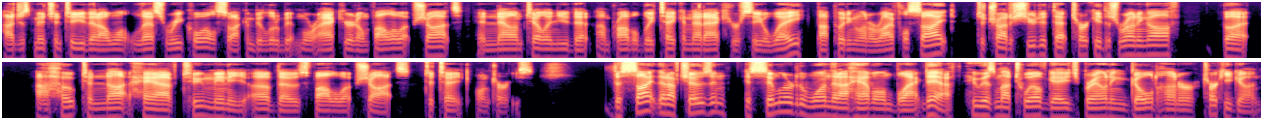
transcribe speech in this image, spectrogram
I just mentioned to you that I want less recoil so I can be a little bit more accurate on follow up shots. And now I'm telling you that I'm probably taking that accuracy away by putting on a rifle sight to try to shoot at that turkey that's running off. But I hope to not have too many of those follow up shots to take on turkeys. The sight that I've chosen is similar to the one that I have on Black Death, who is my 12 gauge Browning Gold Hunter turkey gun.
